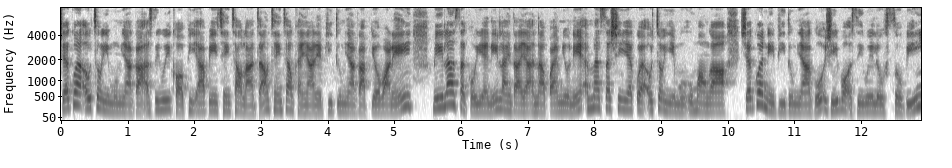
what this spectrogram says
ရက်ကွက်အုပ်ချုပ်ရေးမှူးများကအစည်းအဝေးခေါ်ဖိအားပေးချင်းချောက်လာကြောင်းချင်းချောက်ခံရတဲ့ပြည်သူများကပြောပါတယ်မေလ19ရက်နေ့လိုင်သားရအနောက်ပိုင်းမြို့နယ်အမှတ်18ရက်ကွက်အုပ်ချုပ်ရေးမှူးဦးမောင်ကရက်ကွက်နေပြည်သူများကိုအရေးပေါ်အစည်းအဝေးလို့ဆိုပြီး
